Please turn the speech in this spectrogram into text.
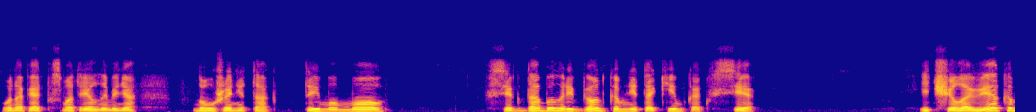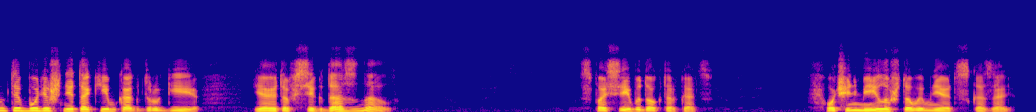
Он опять посмотрел на меня, но уже не так. «Ты, Момо, всегда был ребенком не таким, как все. И человеком ты будешь не таким, как другие. Я это всегда знал». «Спасибо, доктор Кац. Очень мило, что вы мне это сказали.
